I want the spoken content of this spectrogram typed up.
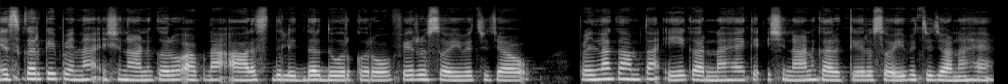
ਇਸ ਕਰਕੇ ਪਹਿਲਾਂ ਇਸ਼ਨਾਨ ਕਰੋ, ਆਪਣਾ ਆਲਸ ਦਲਿੱਦਰ ਦੂਰ ਕਰੋ, ਫਿਰ ਰਸੋਈ ਵਿੱਚ ਜਾਓ। ਪਹਿਲਾ ਕੰਮ ਤਾਂ ਇਹ ਕਰਨਾ ਹੈ ਕਿ ਇਸ਼ਨਾਨ ਕਰਕੇ ਰਸੋਈ ਵਿੱਚ ਜਾਣਾ ਹੈ।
